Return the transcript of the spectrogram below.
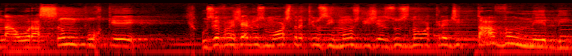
na oração, porque os evangelhos mostram que os irmãos de Jesus não acreditavam nele,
